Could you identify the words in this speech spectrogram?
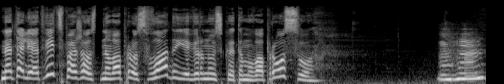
Наталья, ответьте, пожалуйста, на вопрос Влада, я вернусь к этому вопросу. Угу.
